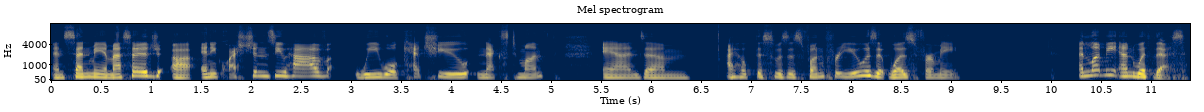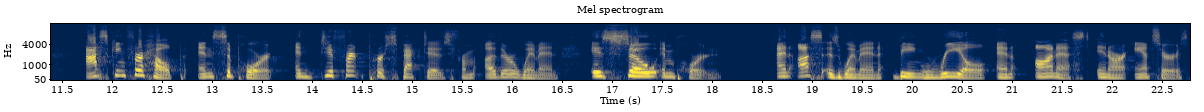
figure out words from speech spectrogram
and send me a message, uh, any questions you have, we will catch you next month. And um, I hope this was as fun for you as it was for me. And let me end with this asking for help and support and different perspectives from other women is so important. And us as women being real and honest in our answers,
